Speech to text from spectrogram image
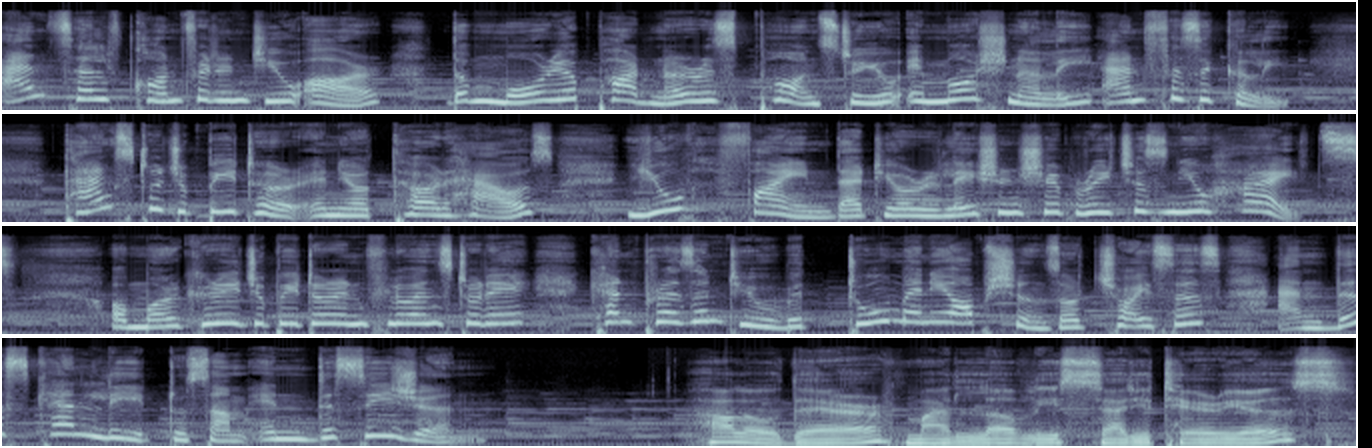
and self confident you are, the more your partner responds to you emotionally and physically. Thanks to Jupiter in your third house, you will find that your relationship reaches new heights. A Mercury Jupiter influence today can present you with too many options or choices, and this can lead to some indecision. Hello there, my lovely Sagittarius.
